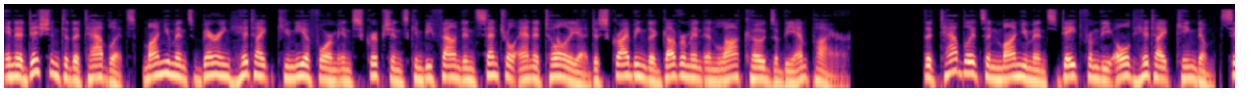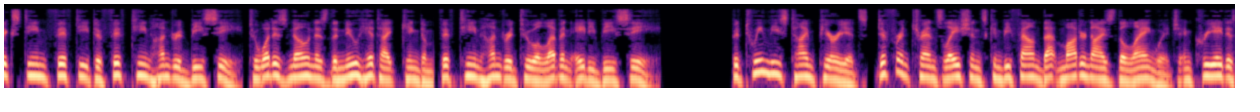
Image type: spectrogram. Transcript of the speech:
In addition to the tablets, monuments bearing Hittite cuneiform inscriptions can be found in central Anatolia describing the government and law codes of the empire. The tablets and monuments date from the Old Hittite Kingdom 1650 to 1500 BC to what is known as the New Hittite Kingdom 1500 to 1180 BC. Between these time periods, different translations can be found that modernize the language and create a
